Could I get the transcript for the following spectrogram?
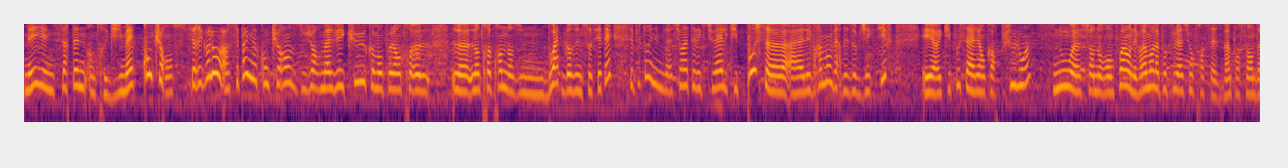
mais il y a une certaine entre guillemets concurrence. C'est rigolo. Alors c'est pas une concurrence du genre mal vécu comme on peut l'entre- le- l'entreprendre dans une boîte, dans une société. C'est plutôt une émulation intellectuelle qui pousse euh, à aller vraiment vers des objectifs et euh, qui pousse à aller encore plus loin. Nous, euh, sur nos ronds-points, on est vraiment la population française. 20% de,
